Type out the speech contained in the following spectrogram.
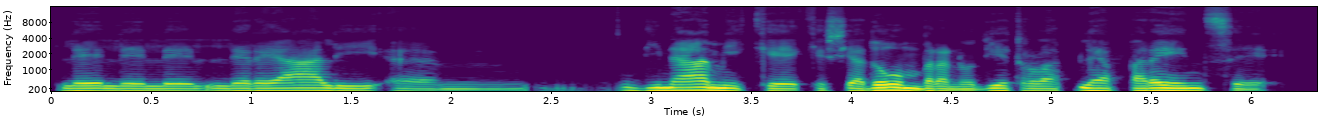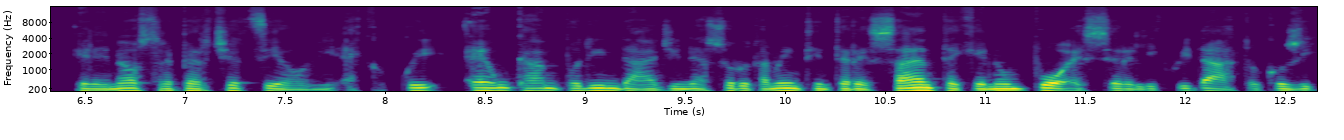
le le le le reali, ehm, dinamiche che si adombrano dietro la le apparenze e le nostre percezioni, ecco, qui è un campo di indagine assolutamente interessante che non può essere liquidato così,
